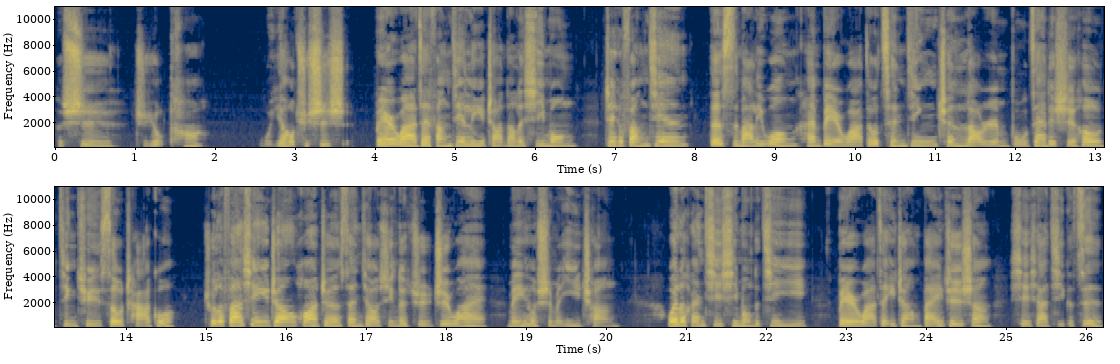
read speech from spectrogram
可是，只有他，我要去试试。贝尔瓦在房间里找到了西蒙。这个房间，德斯玛丽翁和贝尔瓦都曾经趁老人不在的时候进去搜查过。除了发现一张画着三角形的纸之外，没有什么异常。为了唤起西蒙的记忆，贝尔瓦在一张白纸上写下几个字。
